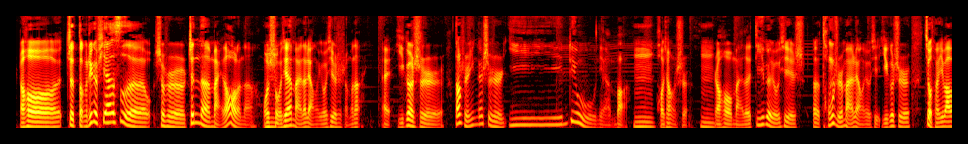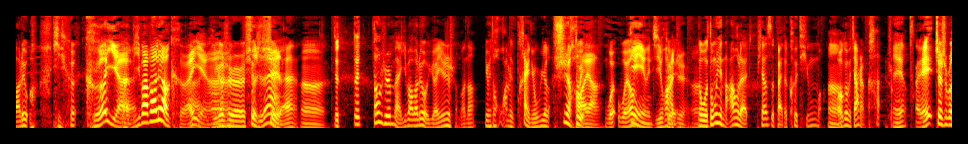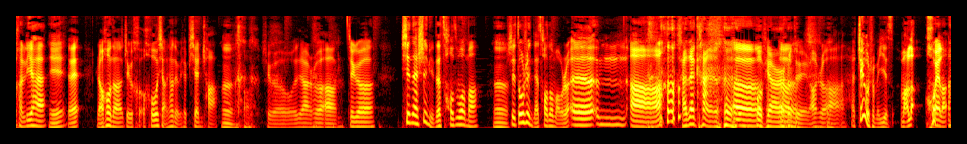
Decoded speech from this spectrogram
然后这等这个 PS 就是真的买到了呢。我嗯首先买的两个游戏是什么呢？哎，一个是当时应该是一六年吧，嗯好像是。嗯，然后买的第一个游戏是呃，同时买了两个游戏，一个是教团一八八六，一个可以啊哎，V 八八六可以一个是血血缘嗯，就对，当时买一八八六原因是什么呢？因为它画面太牛逼了。是好呀，我我要电影级画对质，那我东西拿回来，PS 摆在客厅嘛，嗯我要给我家长看，说哎这是不是很厉害？哎哎然后呢，这个和和我想象的有些偏差嗯啊。这个我家长说啊，这个现在是你在操作吗？嗯，这都是你在操作吗？我说呃嗯啊，还在看呃爆片儿啊对，然后说啊，这有什么意思？完了，坏了。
